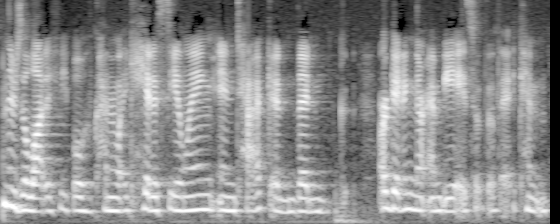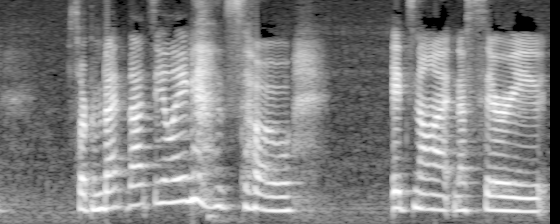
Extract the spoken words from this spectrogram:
There's a lot of people who kind of like hit a ceiling in tech and then are getting their MBA so that they can circumvent that ceiling. so it's not necessary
